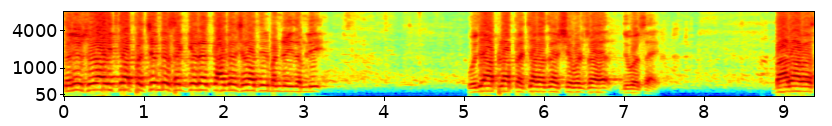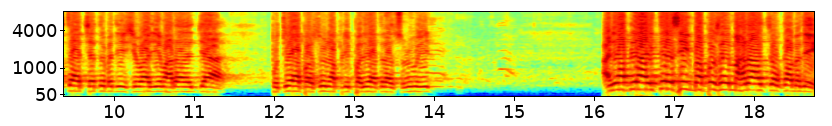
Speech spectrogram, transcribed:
तरी सुद्धा इतक्या प्रचंड संख्येनं कागद शहरातील मंडळी जमली. उद्या आपला प्रचाराचा शेवटचा दिवस आहे. बारा वाजता छत्रपती शिवाजी महाराजांच्या पुतळ्यापासून आपली पदयात्रा सुरू होईल. आणि आपल्या ऐतिहासिक बापूसाहेब महाराज चौकामध्ये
